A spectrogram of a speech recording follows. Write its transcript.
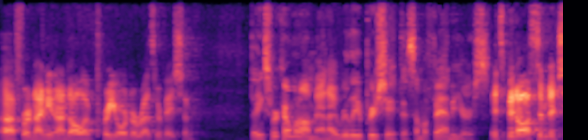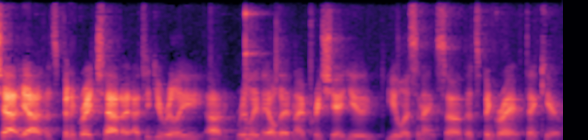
uh, for a ninety nine dollar pre order reservation. Thanks for coming on, man. I really appreciate this. I'm a fan of yours. It's been awesome to chat. Yeah, it's been a great chat. I, I think you really, uh, really nailed it, and I appreciate you you listening. So that's been great. Thank you.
